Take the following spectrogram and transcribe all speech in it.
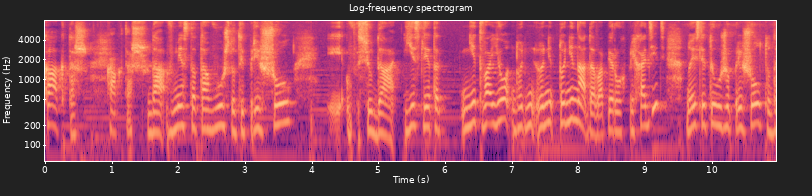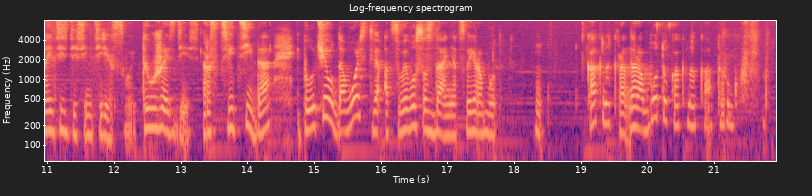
Как-то ж. Как-то ж. Да, вместо того, что ты пришел сюда, если это не твое, то не, то не надо, во-первых, приходить, но если ты уже пришел, то найди здесь интерес свой. Ты уже здесь, расцвети, да, и получи удовольствие от своего создания, от своей работы. Как на, на работу, как на каторгу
